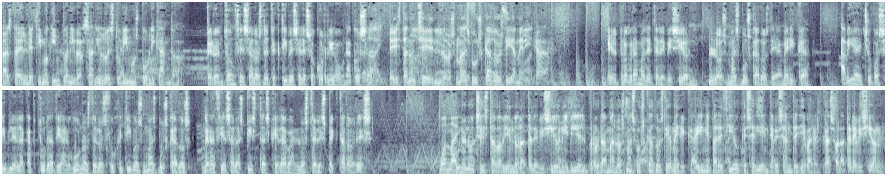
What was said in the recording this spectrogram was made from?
Hasta el decimoquinto aniversario lo estuvimos publicando. Pero entonces a los detectives se les ocurrió una cosa. Esta noche en Los Más Buscados de América. El programa de televisión Los Más Buscados de América había hecho posible la captura de algunos de los fugitivos más buscados gracias a las pistas que daban los telespectadores. Una noche estaba viendo la televisión y vi el programa Los más buscados de América y me pareció que sería interesante llevar el caso a la televisión.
